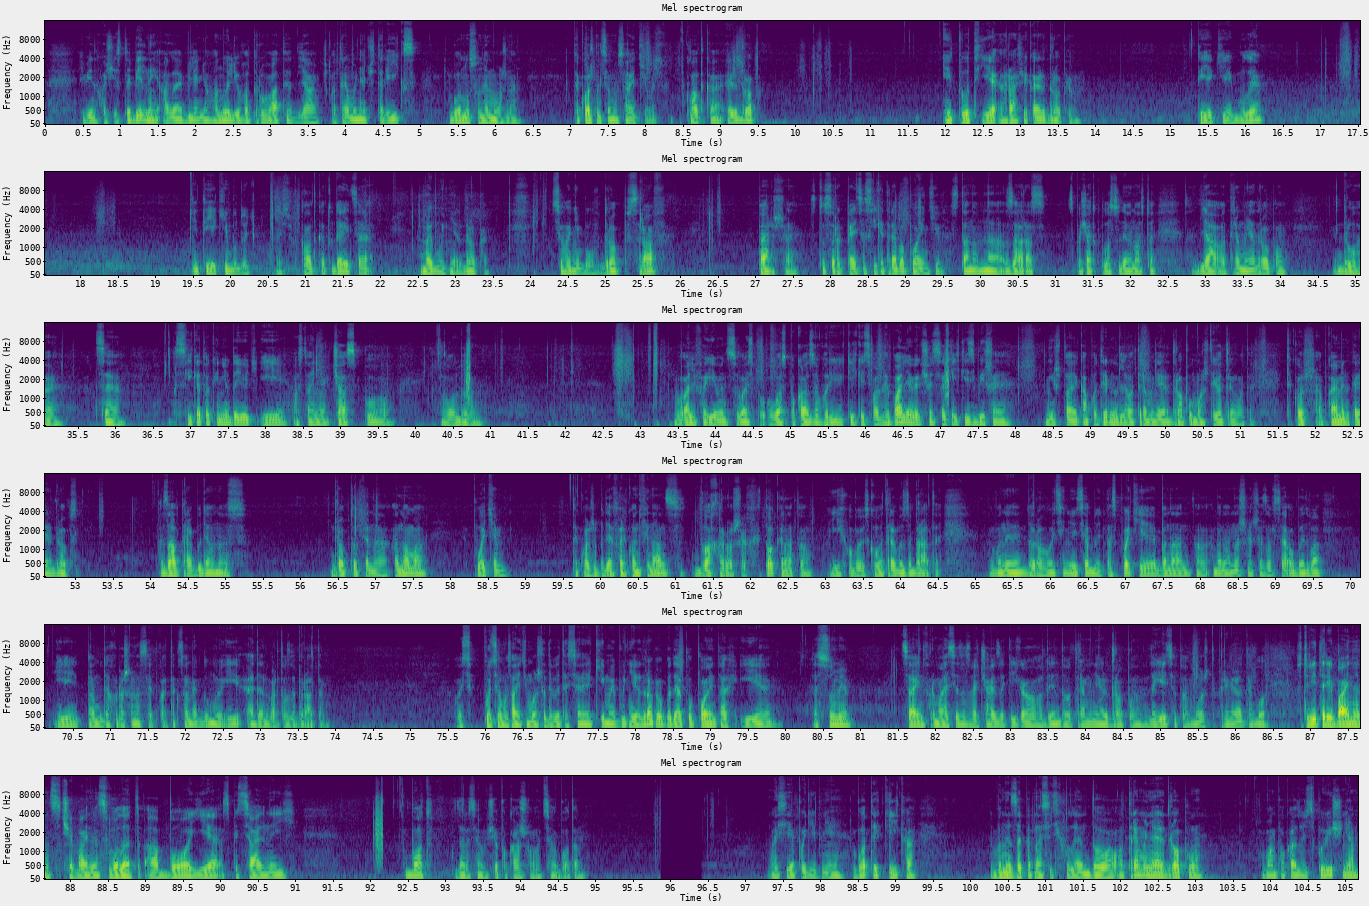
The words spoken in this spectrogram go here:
він хоч і стабільний, але біля нього 0, його торгувати для отримання 4х бонусу не можна. Також на цьому сайті ось вкладка airdrop. І тут є графік airdropів. Ті, які були, і ті, які будуть. Ось вкладка Today це майбутні дропи. Сьогодні був дроп SRAF. Перше 145 це скільки треба поінтів станом на зараз. Спочатку було 190 для отримання дропу. Друге це скільки токенів дають, і останнє час по Лондону. В Alpha Events у вас, у вас показує вгорі кількість ваших балів. Якщо ця кількість більше, ніж та, яка потрібна для отримання airdropу, можете її отримати. Також Upcoming Airdrops. Завтра буде у нас дроп токена Anoma. Потім також буде Falcon Finance, два хороших токена, то їх обов'язково треба забирати. Вони дорого оцінюються, будуть на споті банана, банана швидше за все, обидва. І там буде хороша насипка. Так само, як думаю, і Еден варто забирати. Ось по цьому сайті можете дивитися, які майбутні дропи буде по поінтах і сумі. Ця інформація зазвичай за кілька годин до отримання airdropу дається, то можете перевіряти або в Твіттері Binance чи Binance Wallet, або є спеціальний бот. Зараз я вам ще покажу цього бота. Ось є подібні боти кілька. Вони за 15 хвилин до отримання airdropу вам показують сповіщення.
